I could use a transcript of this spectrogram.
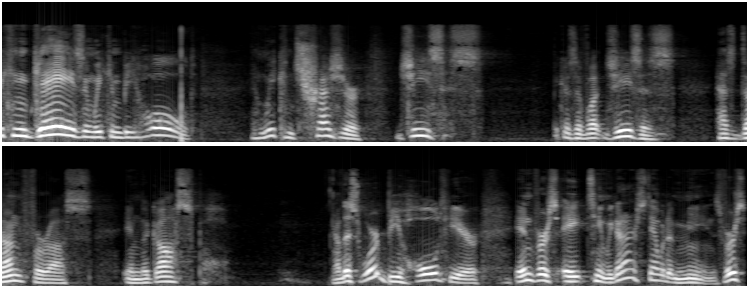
we can gaze and we can behold and we can treasure Jesus because of what Jesus has done for us in the gospel. Now, this word behold here in verse 18, we got to understand what it means. Verse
